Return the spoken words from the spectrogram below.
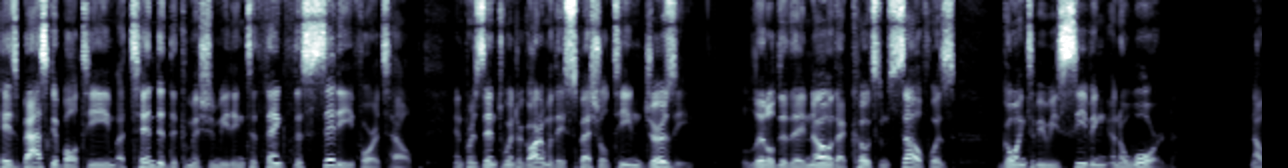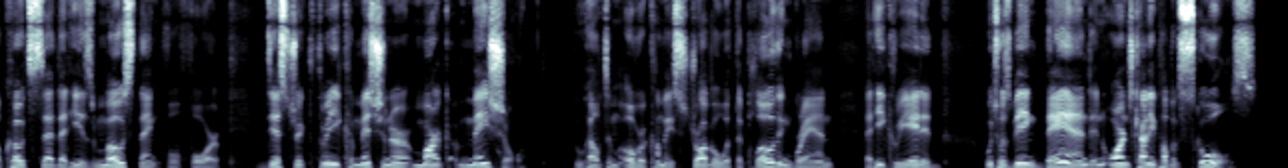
His basketball team attended the commission meeting to thank the city for its help and present Winter Garden with a special team jersey. Little did they know that Coates himself was going to be receiving an award. Now, Coates said that he is most thankful for District 3 Commissioner Mark Maciel, who helped him overcome a struggle with the clothing brand that he created, which was being banned in Orange County Public Schools.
